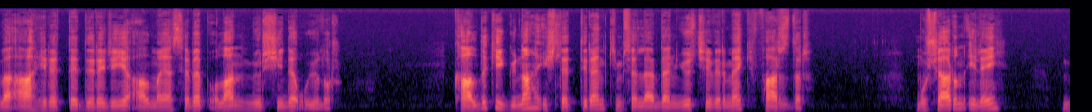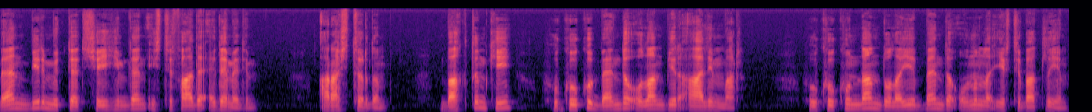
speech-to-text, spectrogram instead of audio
ve ahirette dereceyi almaya sebep olan mürşide uyulur. Kaldı ki günah işlettiren kimselerden yüz çevirmek farzdır. Muşarun ileyh, ben bir müddet şeyhimden istifade edemedim. Araştırdım. Baktım ki hukuku bende olan bir alim var. Hukukundan dolayı ben de onunla irtibatlıyım.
